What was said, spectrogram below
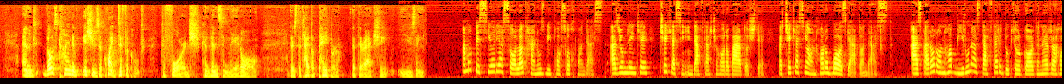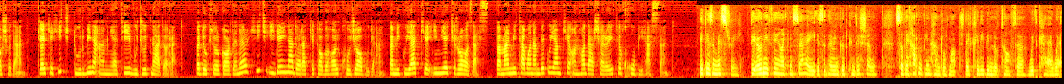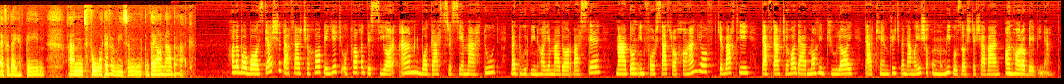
And those kind of issues are quite difficult to forge convincingly at all. There's the type of paper that they're actually using. بسیاری از سوالات هنوز بی پاسخ مانده است. از جمله اینکه چه کسی این دفترچه ها را برداشته و چه کسی آنها را بازگردانده است. از قرار آنها بیرون از دفتر دکتر گاردنر رها شدند جایی که هیچ دوربین امنیتی وجود ندارد و دکتر گاردنر هیچ ایده ای ندارد که تا به حال کجا بودند و می‌گوید که این یک راز است و من می‌توانم بگویم که آنها در شرایط خوبی هستند. It is a mystery. The only thing I can say is that they're in good condition. So they haven't been handled much. They've clearly been looked after with care wherever they have been. And for whatever reason, they are now back. حالا با بازگشت دفترچه ها به یک اتاق بسیار امن با دسترسی محدود و دوربین های مدار بسته مردم این فرصت را خواهند یافت که وقتی دفترچه ها در ماه جولای در کمبریج به نمایش عمومی گذاشته شوند آنها را ببینند.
